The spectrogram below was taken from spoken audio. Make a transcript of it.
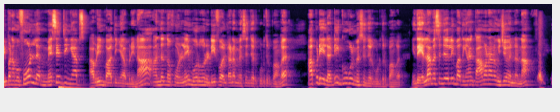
இப்போ நம்ம ஃபோனில் மெசேஜிங் ஆப்ஸ் அப்படின்னு பார்த்தீங்க அப்படின்னா அந்தந்த ஃபோன்லேயும் ஒரு ஒரு டிஃபால்ட்டான மெசேஞ்சர் கொடுத்துருப்பாங்க. அப்படி இல்லாட்டி கூகுள் மெசேஞ்சர் கொடுத்துருப்பாங்க. இந்த எல்லா மெசேஞ்சர்லையும் பார்த்தீங்கன்னா காமனான விஷயம் என்னென்னா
